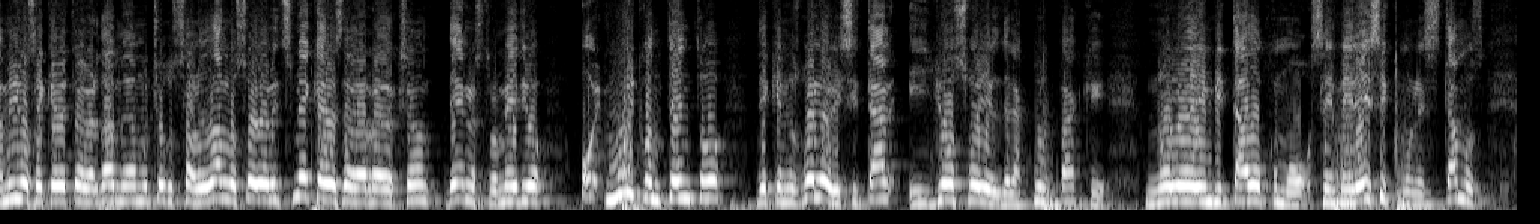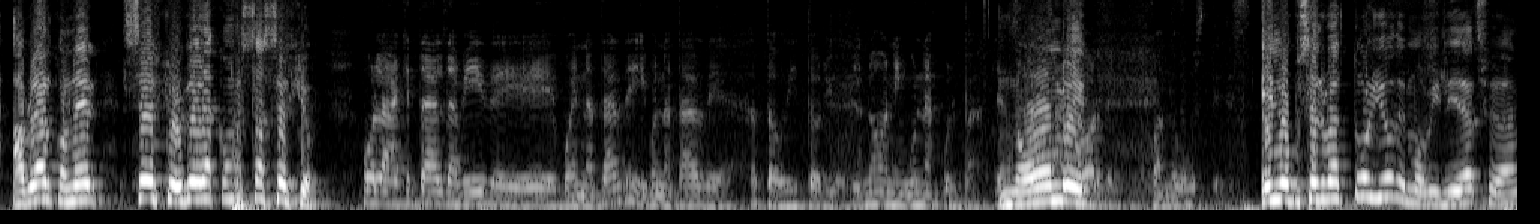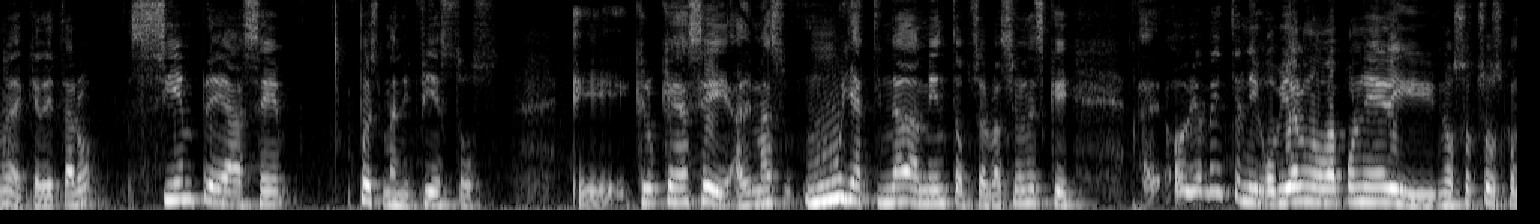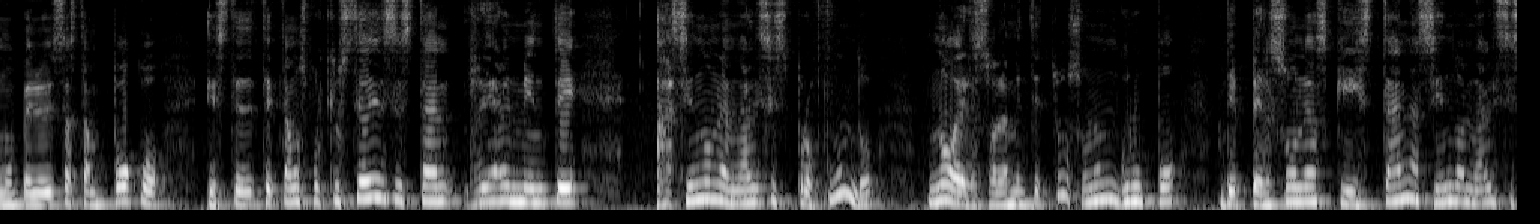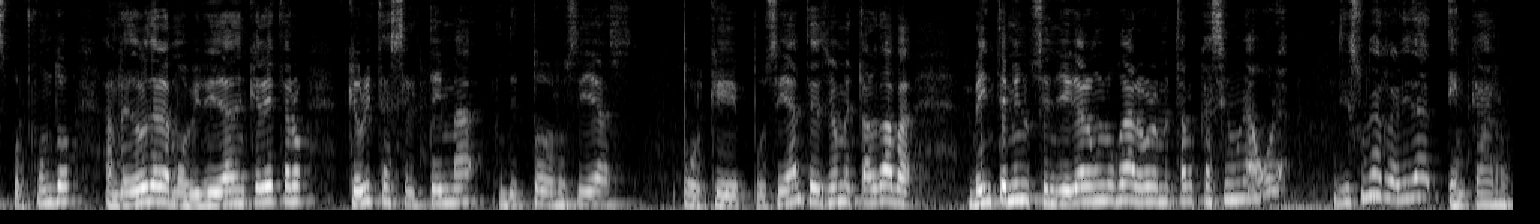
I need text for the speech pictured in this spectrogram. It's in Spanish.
Amigos de Querétaro, de verdad me da mucho gusto saludarlos. Soy David Smecker desde la redacción de nuestro medio. Hoy muy contento de que nos vuelva a visitar y yo soy el de la culpa que no lo he invitado como se merece y como necesitamos hablar con él. Sergio Olvera, ¿cómo estás Sergio? Hola, ¿qué tal David? Eh, buena tarde y buena tarde a, tu auditorio. Y no, ninguna culpa. no, hombre. cuando gustes. El Observatorio de Movilidad Ciudadana de Querétaro siempre hace pues manifiestos, eh, creo que hace además muy atinadamente observaciones que eh, obviamente ni gobierno va a poner y nosotros como periodistas tampoco este, detectamos porque ustedes están realmente haciendo un análisis profundo. No eres solamente tú, son un grupo de personas que están haciendo análisis profundo alrededor de la movilidad en Querétaro, que ahorita es el tema de todos los días, porque pues si antes yo me tardaba 20 minutos en llegar a un lugar, ahora me tardo casi una hora. Y es una realidad en carro.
